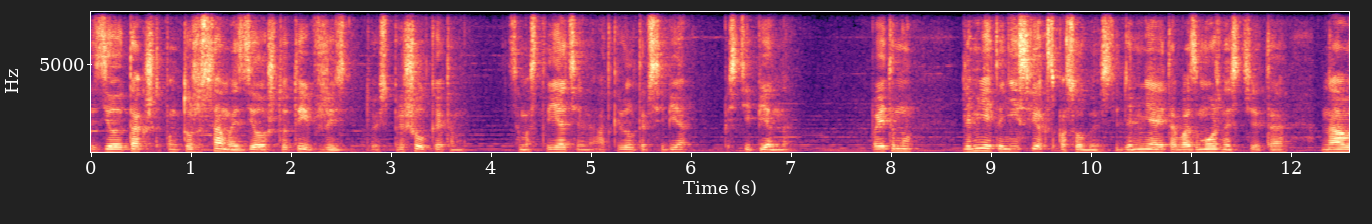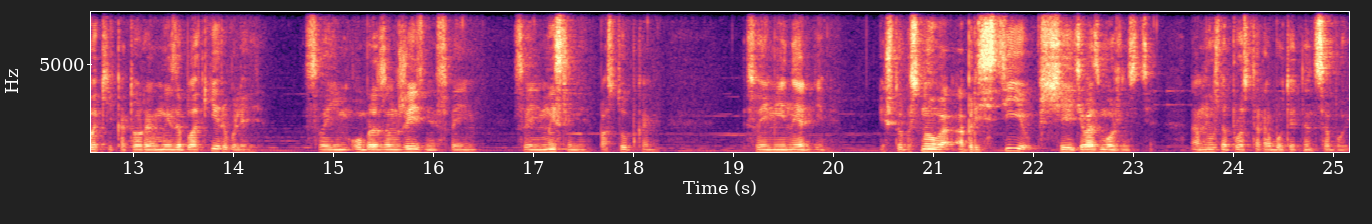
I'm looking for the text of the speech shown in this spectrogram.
сделать так, чтобы он то же самое сделал, что ты в жизни. То есть пришел к этому самостоятельно, открыл это в себе постепенно. Поэтому для меня это не сверхспособности, для меня это возможность, это навыки, которые мы заблокировали своим образом жизни, своим, своими мыслями, поступками – своими энергиями. И чтобы снова обрести все эти возможности, нам нужно просто работать над собой.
